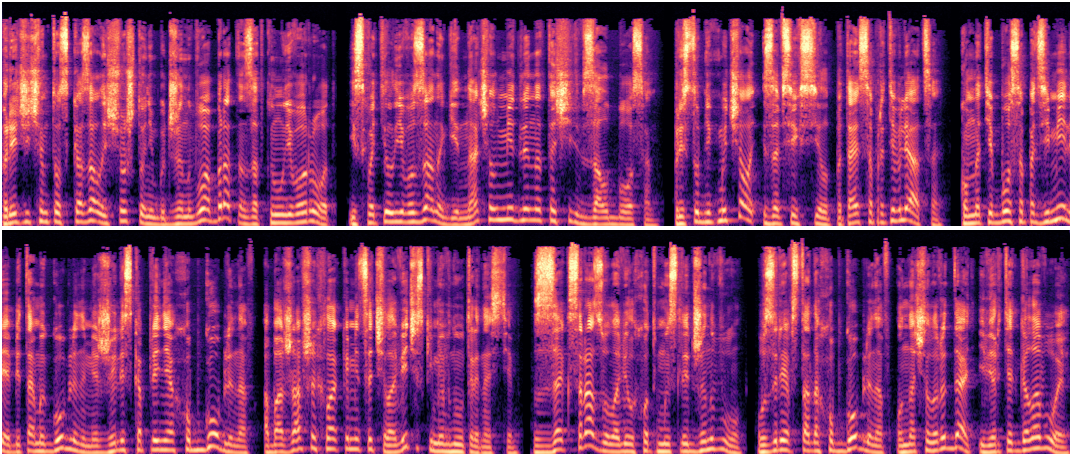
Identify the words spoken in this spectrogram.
Прежде чем тот сказал еще что-нибудь, Джинву обратно заткнул его рот и схватил его за ноги и начал медленно тащить в зал босса. Преступник мычал изо всех сил, пытаясь сопротивляться. В комнате босса подземелья, обитаемой гоблинами, жили скопления хоп-гоблинов, обожавших лакомиться человеческими внутренностями. Зэк сразу уловил ход мысли Джинву. Узрев стадо хоп-гоблинов, он начал рыдать и вертеть головой.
